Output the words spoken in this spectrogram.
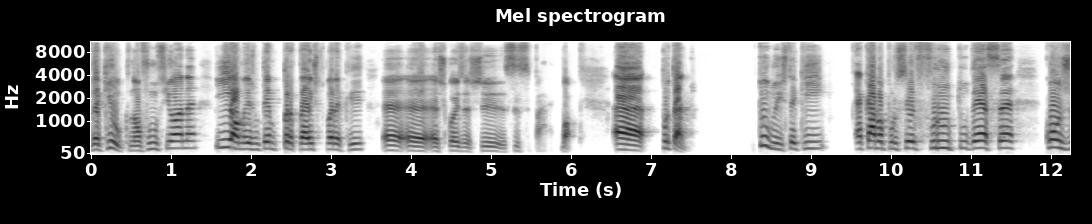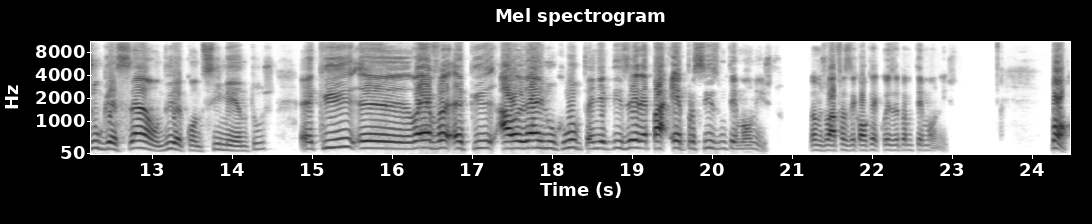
daquilo que não funciona e ao mesmo tempo pretexto para que uh, uh, as coisas se, se separem. Bom, uh, portanto, tudo isto aqui acaba por ser fruto dessa conjugação de acontecimentos uh, que uh, leva a que alguém no clube tenha que dizer: é pá, é preciso meter mão nisto. Vamos lá fazer qualquer coisa para meter mão nisto. Bom,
